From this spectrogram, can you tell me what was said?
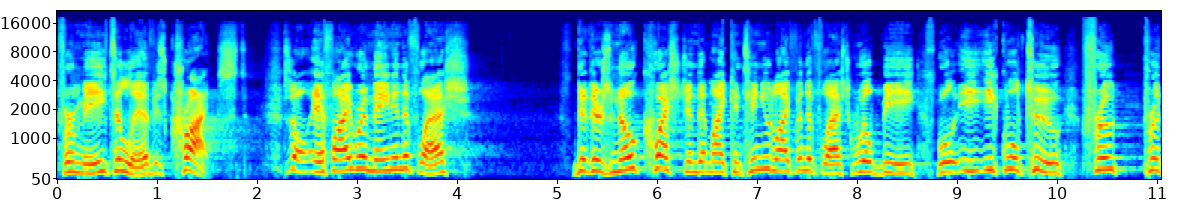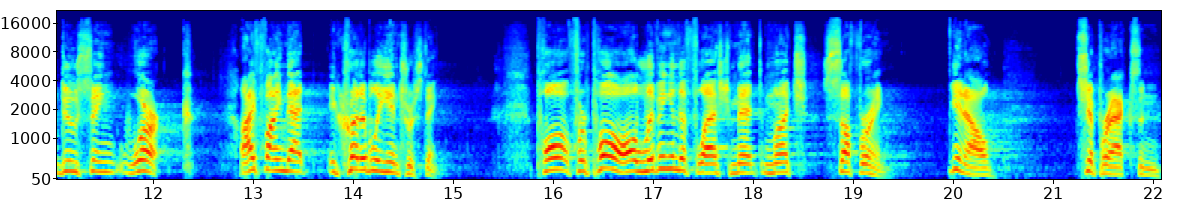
for me to live is Christ. So if I remain in the flesh, there's no question that my continued life in the flesh will be will equal to fruit producing work. I find that incredibly interesting. Paul, for Paul, living in the flesh meant much suffering. You know, shipwrecks and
